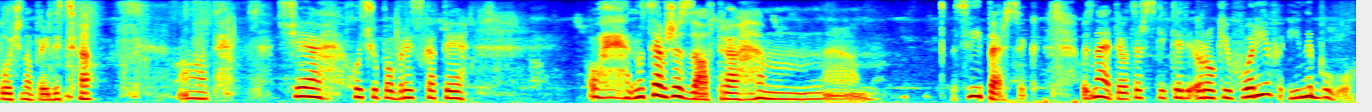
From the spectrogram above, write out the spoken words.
точно прийдеться. От. Ще хочу побризкати. Ой, ну це вже завтра. ем, ем, Свій персик. Ви знаєте, оце ж скільки років хворів і не було.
